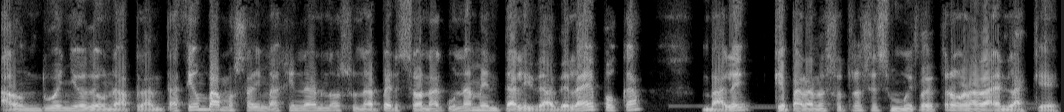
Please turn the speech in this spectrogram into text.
a un dueño de una plantación, vamos a imaginarnos una persona con una mentalidad de la época, ¿vale? Que para nosotros es muy retrógrada, en la que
